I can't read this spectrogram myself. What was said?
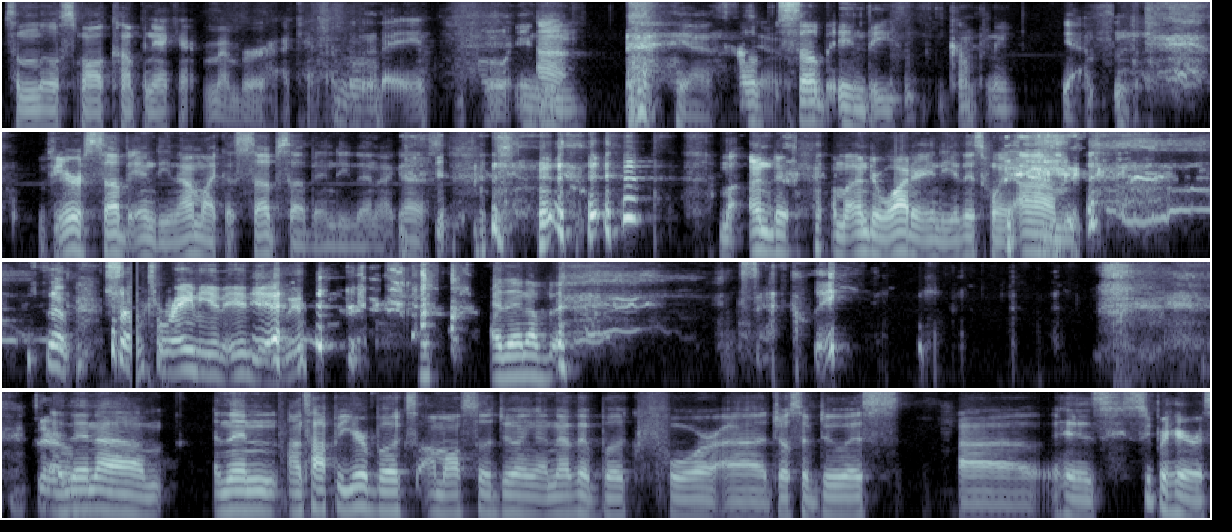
some little small company. I can't remember. I can't remember the name. Or indie Um, yeah, sub, yeah, sub indie company. yeah. if you're a sub indie, then I'm like a sub sub indie. Then I guess I'm a under I'm an underwater indie at this point. Um, Sub, subterranean indie. and then I'm exactly. and then um and then on top of your books i'm also doing another book for uh joseph Dewis, uh his superhero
